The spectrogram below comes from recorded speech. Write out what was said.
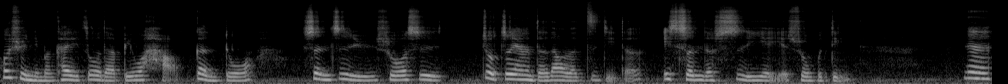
或许你们可以做的比我好更多，甚至于说是就这样得到了自己的一生的事业也说不定。那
